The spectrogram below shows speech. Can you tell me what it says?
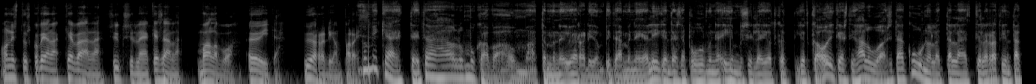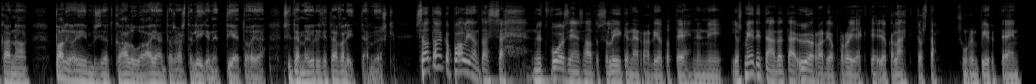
onnistuisiko vielä keväällä, syksyllä ja kesällä valvoa öitä Yöradion parissa? No mikä ettei. Tämähän on ollut mukavaa hommaa, tämmöinen yöradion pitäminen ja liikenteestä puhuminen ihmisille, jotka, jotka oikeasti haluaa sitä kuunnella tällä hetkellä. Ratin takana on paljon ihmisiä, jotka haluaa ajantasaista liikennetietoa ja sitä me yritetään välittää myöskin. Sä oot aika paljon tässä nyt vuosien saatossa liikenneradiota tehnyt, niin jos mietitään tätä yöradioprojektia, joka lähti tuosta suurin piirtein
